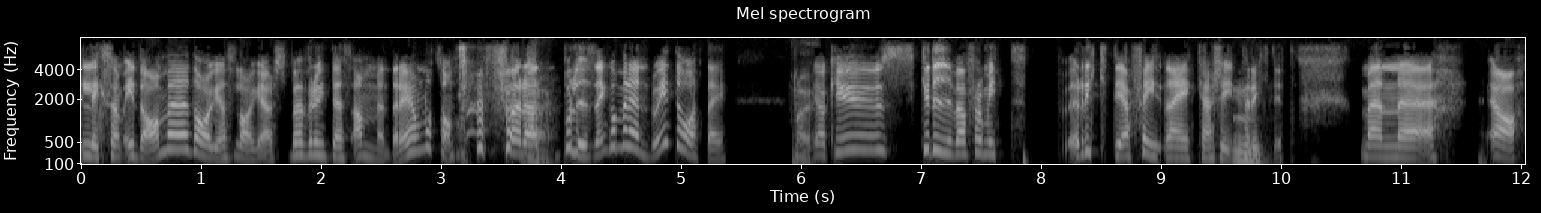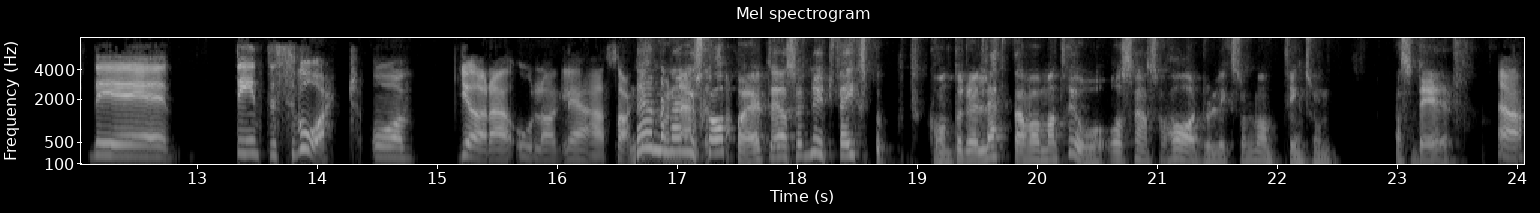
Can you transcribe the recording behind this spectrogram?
liksom idag med dagens lagar så behöver du inte ens använda dig av något sånt för Nej. att polisen kommer ändå inte åt dig. Nej. Jag kan ju skriva från mitt riktiga face, nej kanske inte mm. riktigt. Men eh, ja, det, det är inte svårt att göra olagliga saker. Nej, men när du skapar ett, alltså ett nytt Facebook-konto, det är lättare än vad man tror och sen så har du liksom någonting som, alltså det, ja.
